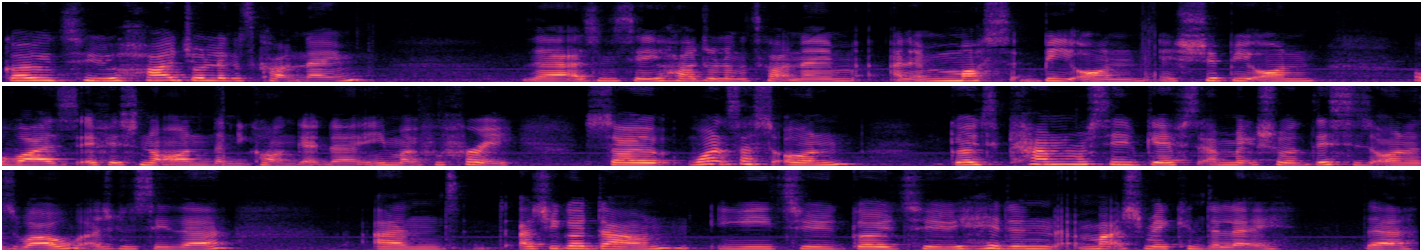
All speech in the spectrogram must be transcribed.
go to hide your Linux account name. There, as you can see, hide your Linux account name and it must be on. It should be on, otherwise if it's not on then you can't get the emote for free. So once that's on, go to can receive gifts and make sure this is on as well, as you can see there and as you go down you need to go to hidden matchmaking delay there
